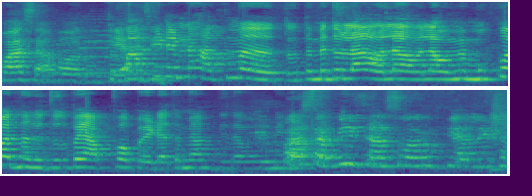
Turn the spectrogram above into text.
પાછા તમે તો લાવો લાવો લાવો. મેં મૂકવા જ નથી દીધું. ભાઈ આપવા પડ્યા. તમે આપી દીધા બીજા સો રૂપિયા લીધા.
